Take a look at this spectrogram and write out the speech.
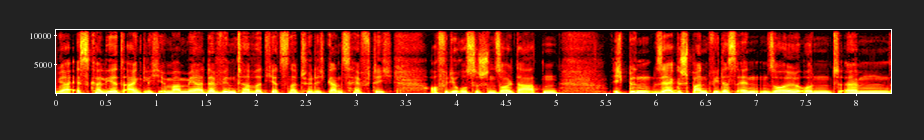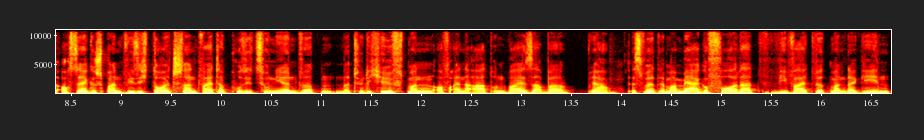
ja, eskaliert eigentlich immer mehr. Der Winter wird jetzt natürlich ganz heftig, auch für die russischen Soldaten ich bin sehr gespannt, wie das enden soll und ähm, auch sehr gespannt, wie sich Deutschland weiter positionieren wird. Natürlich hilft man auf eine Art und Weise, aber ja, es wird immer mehr gefordert. Wie weit wird man da gehen?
